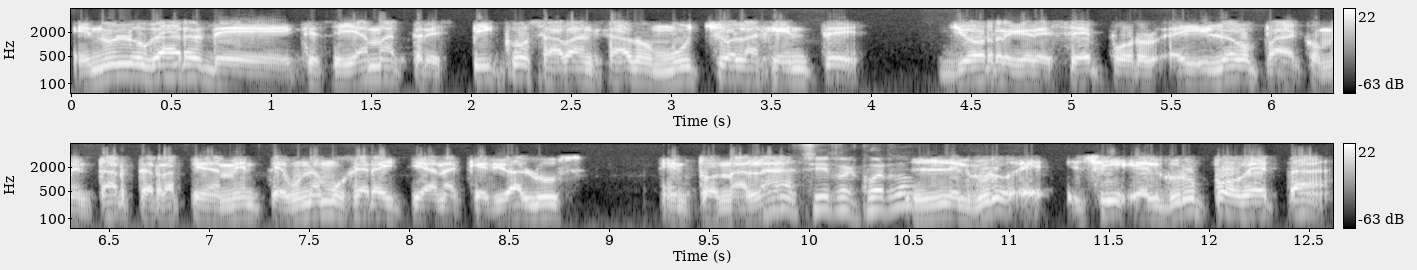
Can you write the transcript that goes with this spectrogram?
en un lugar de que se llama Tres Picos ha avanzado mucho la gente yo regresé por y luego para comentarte rápidamente una mujer haitiana que dio a luz en Tonalá. Sí, recuerdo. El, eh, sí, el grupo Beta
